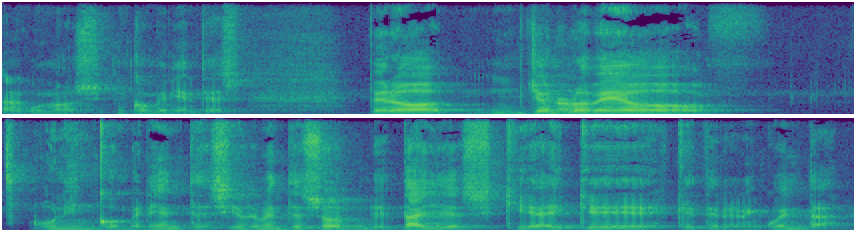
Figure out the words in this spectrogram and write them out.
algunos inconvenientes. Pero yo no lo veo un inconveniente, simplemente son detalles que hay que, tener en cuenta.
